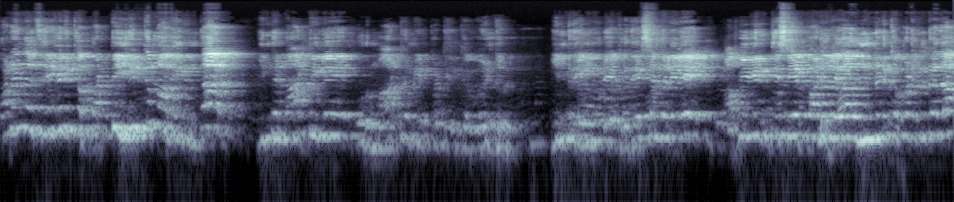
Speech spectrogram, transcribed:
பணங்கள் சேகரிக்கப்பட்டு இருக்குமாக இருந்தால் இந்த நாட்டிலே ஒரு மாற்றம் ஏற்பட்டிருக்க வேண்டும் இன்று எங்களுடைய பிரதேசங்களிலே அபிவிருத்தி செயற்பாடுகள் ஏதாவது முன்னெடுக்கப்படுகின்றதா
